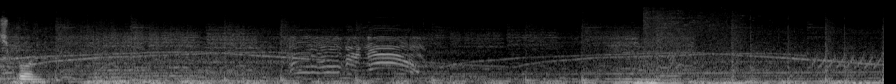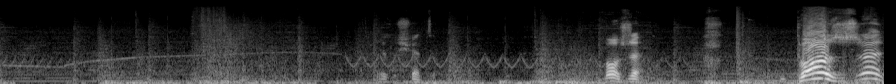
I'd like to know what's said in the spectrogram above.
Ćpun. Święty. Boże! Boże!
